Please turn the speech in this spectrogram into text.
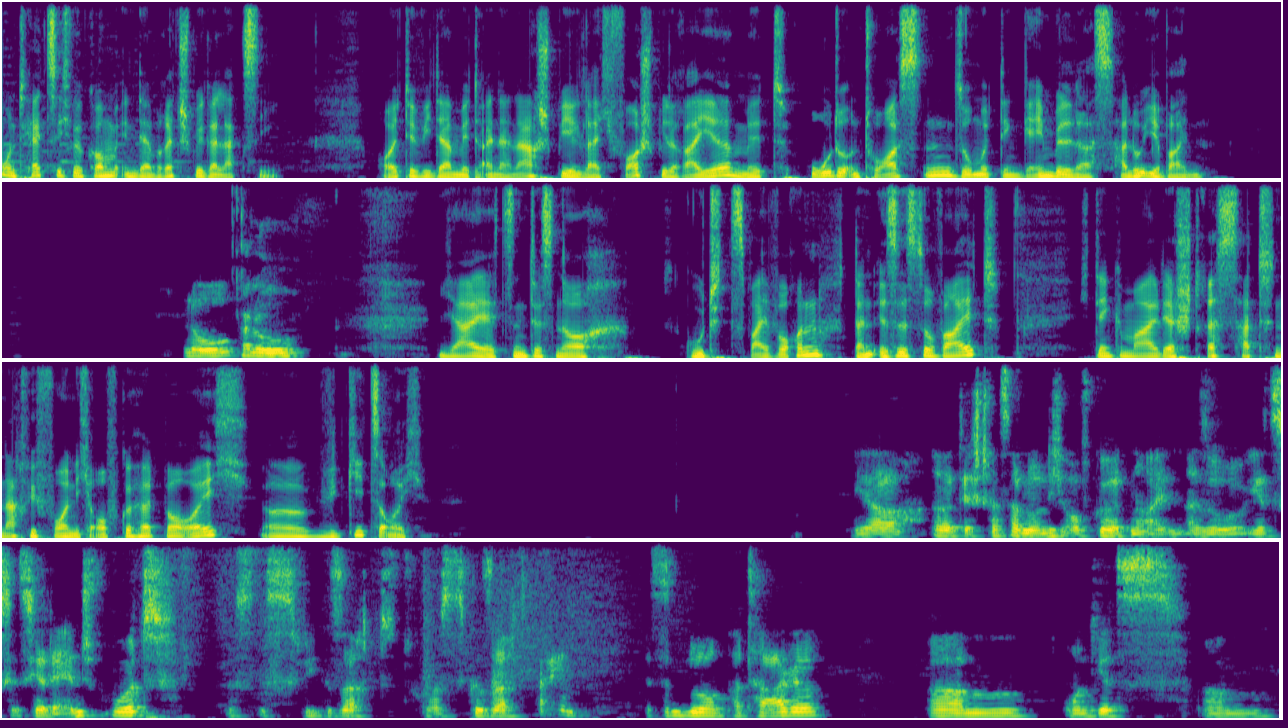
Und herzlich willkommen in der Brettspielgalaxie. Heute wieder mit einer Nachspiel gleich Vorspielreihe mit Ode und Thorsten, somit den Gamebuilders. Hallo ihr beiden. Hallo. Hallo. Ja, jetzt sind es noch gut zwei Wochen, dann ist es soweit. Ich denke mal, der Stress hat nach wie vor nicht aufgehört bei euch. Äh, wie geht's euch? Ja, äh, der Stress hat noch nicht aufgehört, nein. Also jetzt ist ja der Endspurt. Es ist, wie gesagt, du hast gesagt, es sind nur ein paar Tage. Ähm, und jetzt ähm,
